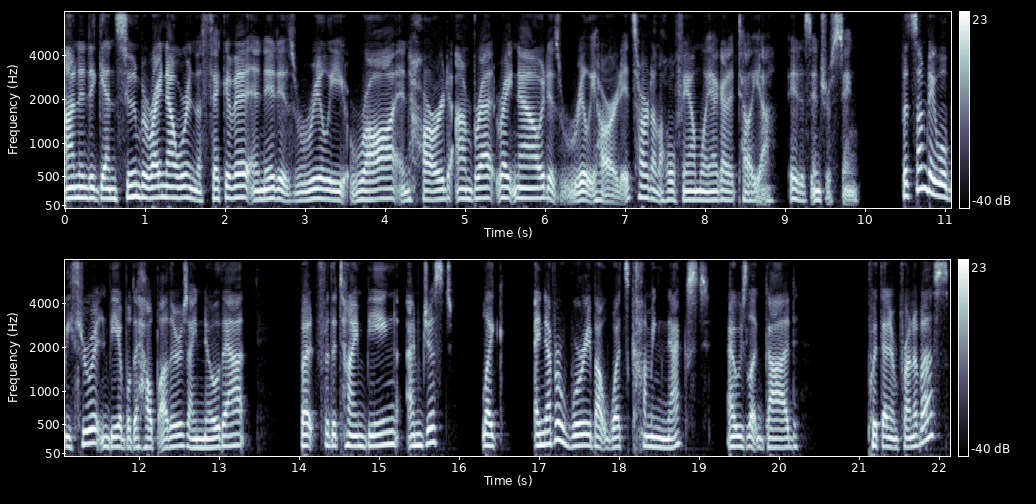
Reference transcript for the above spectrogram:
on it again soon. But right now we're in the thick of it and it is really raw and hard on Brett right now. It is really hard. It's hard on the whole family. I got to tell you, it is interesting. But someday we'll be through it and be able to help others. I know that. But for the time being, I'm just like, I never worry about what's coming next. I always let God put that in front of us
